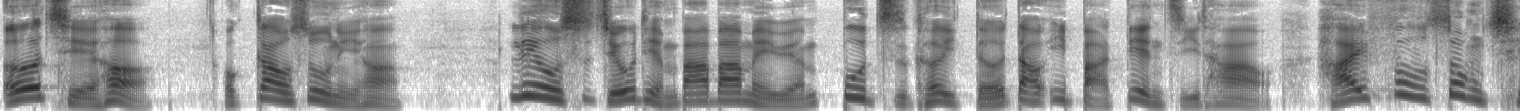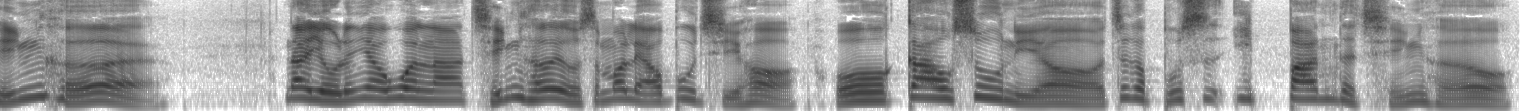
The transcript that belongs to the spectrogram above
而且哈，我告诉你哈，六十九点八八美元不只可以得到一把电吉他哦，还附送琴盒。那有人要问啦，琴盒有什么了不起？哈，我告诉你哦，这个不是一般的琴盒哦，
